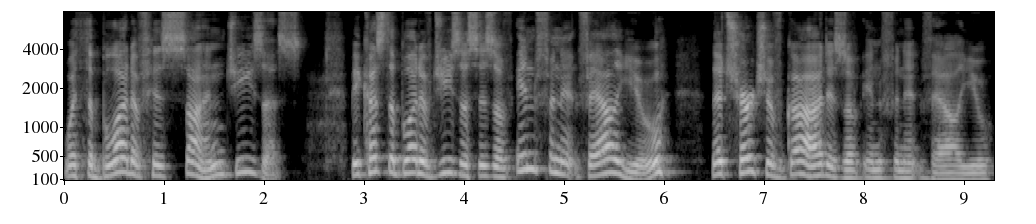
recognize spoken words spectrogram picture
with the blood of his son, Jesus. Because the blood of Jesus is of infinite value, the church of God is of infinite value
